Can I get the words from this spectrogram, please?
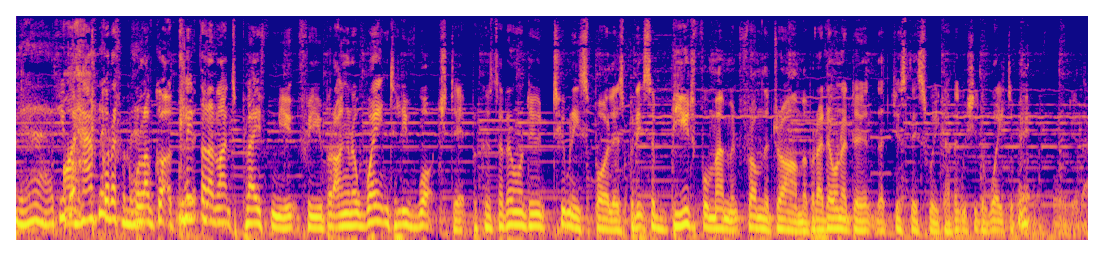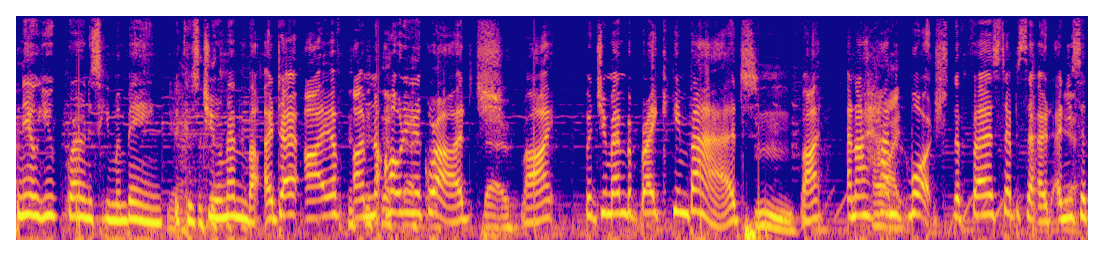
yeah, have you got I have got a well. I've got a clip that I'd like to play from you for you, but I'm going to wait until you've watched it because I don't want to do too many spoilers. But it's a beautiful moment from the drama, but I don't want to do it just this week. I think we should wait a bit before we do that. Neil, you've grown as a human being because do you remember? I don't. I have. I'm not holding a grudge, No. right? But do you remember Breaking Bad? Hmm. Right, and I hadn't right. watched the first episode, and you said,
